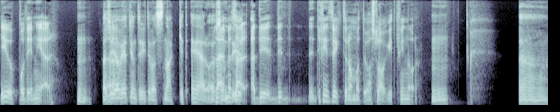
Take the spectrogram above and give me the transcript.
det är upp och det är ner. Mm. Alltså, jag Ja. vet ju inte riktigt vad snacket är. Då, Nej, men det- så här, det, det, det finns rykten om att du har slagit kvinnor. Mm. Uh,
